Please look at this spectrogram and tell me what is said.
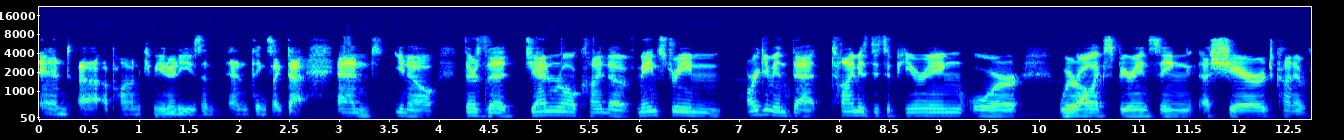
and uh, upon communities and, and things like that. And, you know, there's the general kind of mainstream argument that time is disappearing or we're all experiencing a shared kind of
